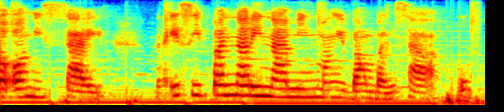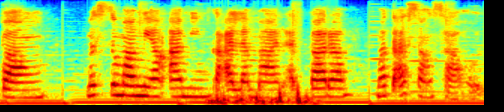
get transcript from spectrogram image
Oo, Miss Sai. Naisipan na rin namin mga ibang bansa upang mas tumami ang aming kaalaman at para mataas ang sahod.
